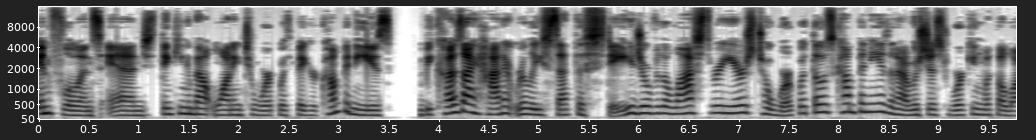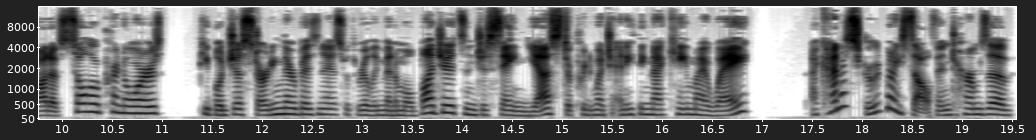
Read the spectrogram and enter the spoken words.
influence and thinking about wanting to work with bigger companies, because I hadn't really set the stage over the last three years to work with those companies, and I was just working with a lot of solopreneurs, people just starting their business with really minimal budgets and just saying yes to pretty much anything that came my way, I kind of screwed myself in terms of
